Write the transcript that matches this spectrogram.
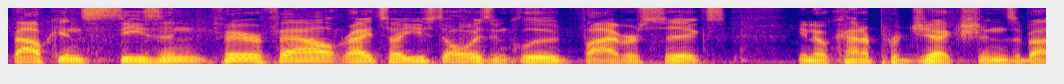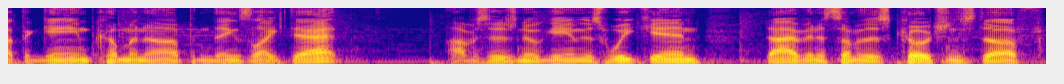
Falcons season fair foul, right? So I used to always include five or six, you know, kind of projections about the game coming up and things like that. Obviously, there's no game this weekend. Dive into some of this coaching stuff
